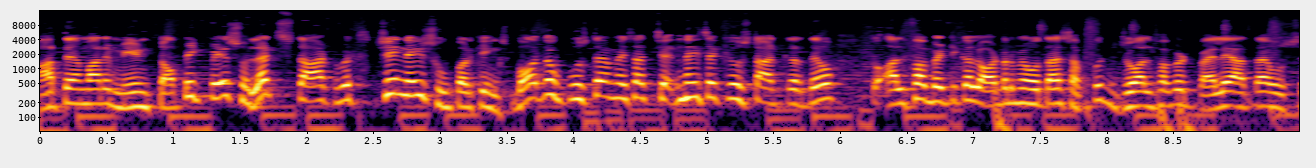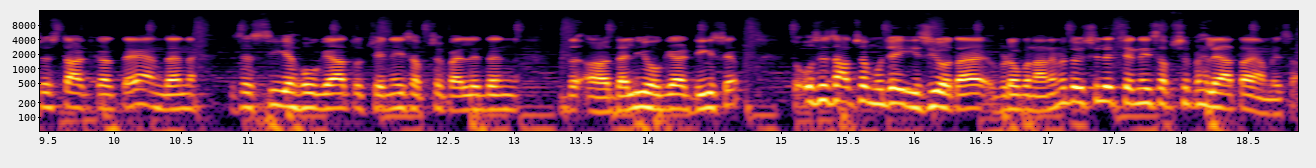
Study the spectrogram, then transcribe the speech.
आते हैं हमारे मेन टॉपिक पे। So let's start with Chennai Super Kings बहुत लोग पूछते हैं हमेशा, चेन्नई से क्यों स्टार्ट करते हो? तो अल्फ़ाबेटिकल ऑर्डर में होता है सब कुछ। जो अल्फ़ाबेट पहले आता है, उससे स्टार्ट करते हैं। एंड देन जैसे सी हो गया तो चेन्नई सबसे पहले देन दिल्ली हो गया डी से। तो उस हिसाब से मुझे ईजी होता है वीडियो बनाने में। तो इसीलिए चेन्नई सबसे पहले आता है हमेशा।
